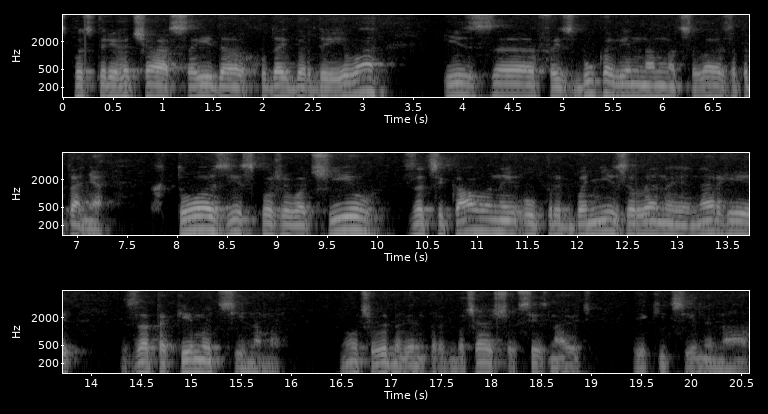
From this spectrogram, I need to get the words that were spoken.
спостерігача Саїда Худайбердиєва із е, Фейсбука він нам надсилає запитання: хто зі споживачів зацікавлений у придбанні зеленої енергії за такими цінами? Ну, очевидно, він передбачає, що всі знають, які ціни на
